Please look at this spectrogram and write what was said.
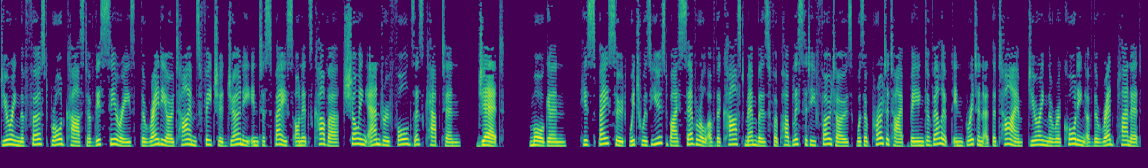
During the first broadcast of this series, the Radio Times featured Journey into Space on its cover, showing Andrew Faulds as Captain Jet Morgan. His spacesuit which was used by several of the cast members for publicity photos was a prototype being developed in Britain at the time. During the recording of The Red Planet,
